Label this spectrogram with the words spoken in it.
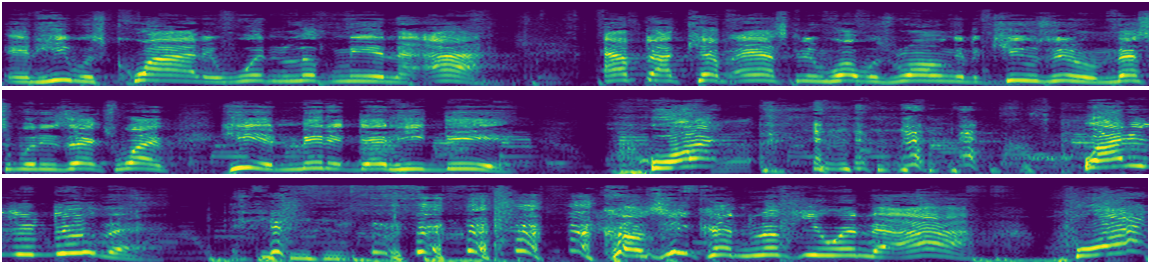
and he was quiet and wouldn't look me in the eye. After I kept asking him what was wrong and accusing him of messing with his ex-wife, he admitted that he did. What? Why did you do that? Because he couldn't look you in the eye. What?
